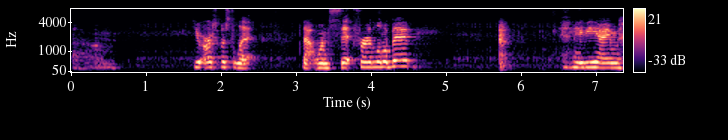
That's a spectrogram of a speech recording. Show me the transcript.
um, you are supposed to let that one sit for a little bit. And maybe I'm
